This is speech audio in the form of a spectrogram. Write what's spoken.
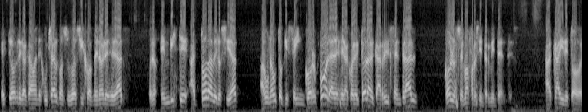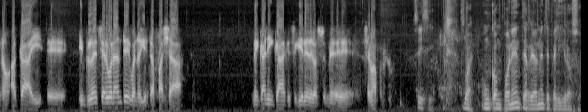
este hombre que acaban de escuchar con sus dos hijos menores de edad, bueno, embiste a toda velocidad a un auto que se incorpora desde la colectora al carril central con los semáforos intermitentes. Acá hay de todo, ¿no? Acá hay eh, imprudencia al volante, bueno, y esta falla mecánica que se quiere de los eh, semáforos, ¿no? Sí, sí. Bueno, un componente realmente peligroso.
